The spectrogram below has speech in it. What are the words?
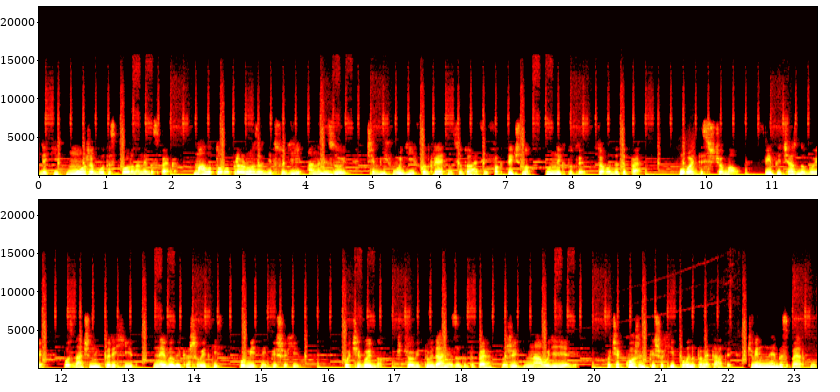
для яких може бути створена небезпека. Мало того, при розгляді в суді аналізують, чи міг водій в конкретній ситуації фактично уникнути цього ДТП. Погодьтесь, що мав. Світлий час доби, позначений перехід, невелика швидкість, помітний пішохід. Очевидно, що відповідальність за ДТП лежить на водієві. Хоча кожен пішохід повинен пам'ятати, що він небезпечний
